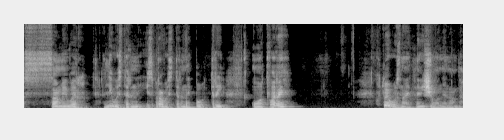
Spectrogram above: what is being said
самий верх лівої сторони і з правої сторони по три отвори. Хто його знає, навіщо вони треба.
